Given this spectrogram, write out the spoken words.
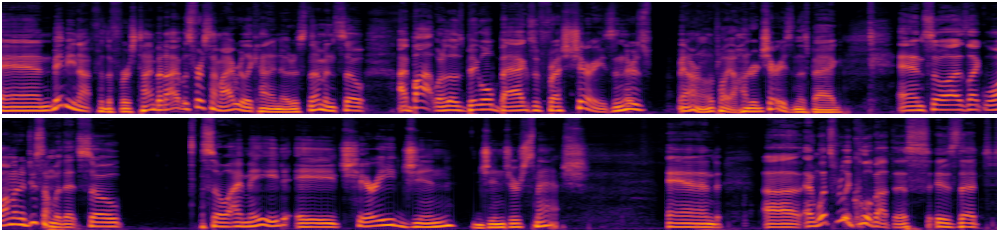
And maybe not for the first time, but I it was first time I really kind of noticed them. And so I bought one of those big old bags of fresh cherries. And there's I don't know, there's probably 100 cherries in this bag. And so I was like, well, I'm going to do something with it. So so I made a cherry gin ginger smash. And uh, and what's really cool about this is that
